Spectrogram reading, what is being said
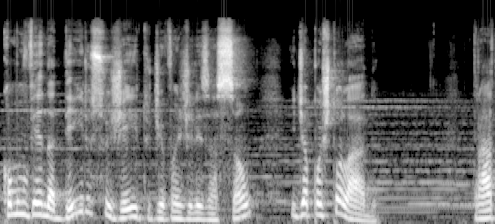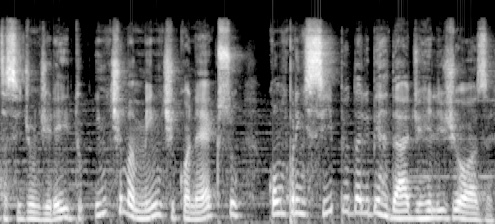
como um verdadeiro sujeito de evangelização e de apostolado. Trata-se de um direito intimamente conexo com o princípio da liberdade religiosa.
